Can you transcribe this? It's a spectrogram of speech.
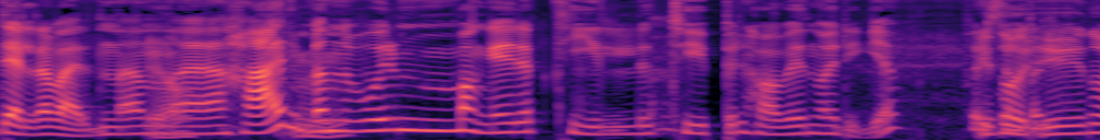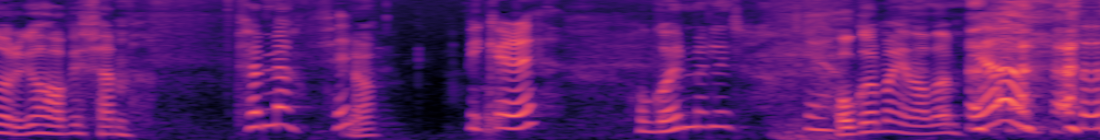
deler av verden enn Ja. Mm. eh, her. Men hvor mange reptiltyper har vi i Norge? I, Nor? I Norge har vi fem. Fem, ja. Fem? Ja. Hvilke er det? Hoggorm, eller? Hoggorm er en av dem. Ja,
